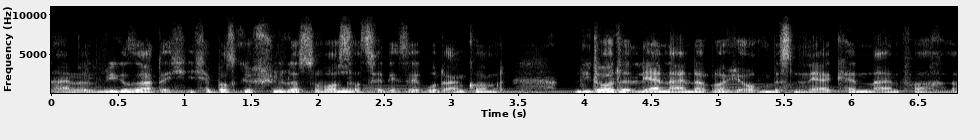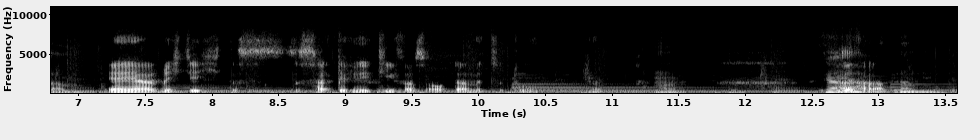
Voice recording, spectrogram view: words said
Nein, also wie gesagt, ich, ich habe das Gefühl, dass sowas hm. tatsächlich sehr gut ankommt. Und die Leute lernen einen dadurch auch ein bisschen näher kennen, einfach. Ähm. Ja, ja, richtig. Das, das hat definitiv was auch damit zu tun. Ne? Ja, ja. Ähm, wo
